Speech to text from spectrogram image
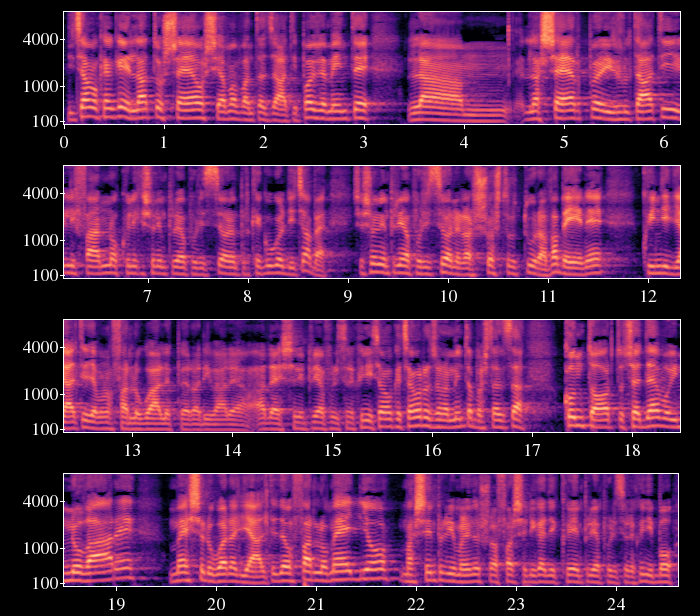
diciamo che anche il lato SEO siamo avvantaggiati. Poi ovviamente la, la SERP, i risultati li fanno quelli che sono in prima posizione, perché Google dice, vabbè, se sono in prima posizione la sua struttura va bene, quindi gli altri devono farlo uguale per arrivare a, ad essere in prima posizione. Quindi diciamo che c'è un ragionamento abbastanza contorto, cioè devo innovare ma essere uguale agli altri, devo farlo meglio, ma sempre rimanendo sulla falsa riga di qui in prima posizione. Quindi boh,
